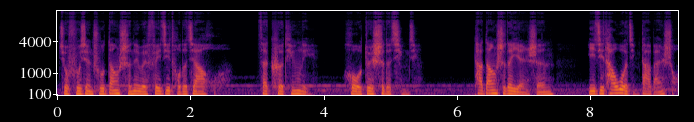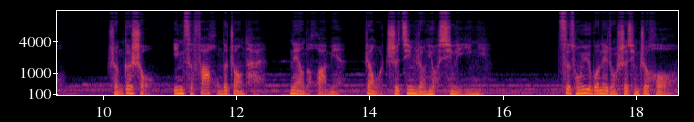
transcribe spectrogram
就浮现出当时那位飞机头的家伙在客厅里和我对视的情景，他当时的眼神，以及他握紧大扳手，整个手因此发红的状态，那样的画面让我至今仍有心理阴影。自从遇过那种事情之后，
